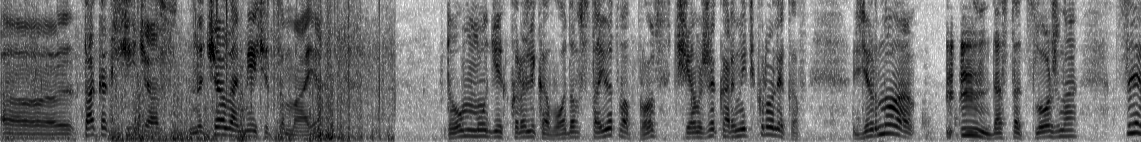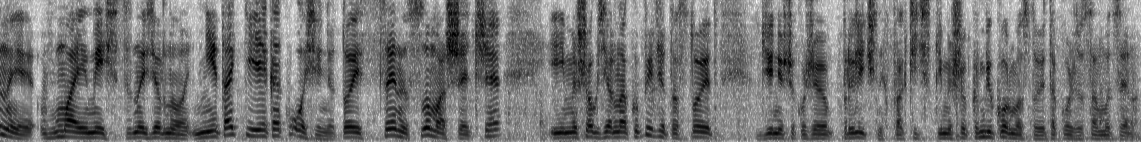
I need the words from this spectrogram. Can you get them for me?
а, так как сейчас начало месяца мая, то у многих кролиководов встает вопрос, чем же кормить кроликов. Зерно достать сложно, цены в мае месяце на зерно не такие, как осенью. То есть цены сумасшедшие. И мешок зерна купить, это стоит денежек уже приличных. Практически мешок комбикорма стоит такую же самую цену.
